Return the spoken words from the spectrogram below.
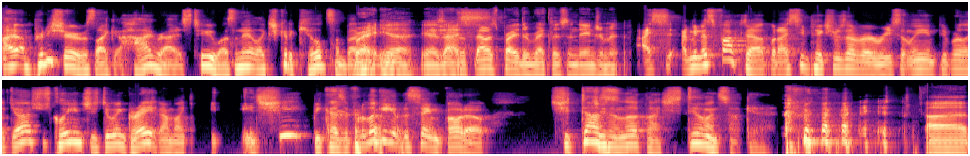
I, I'm pretty sure it was like a high rise too, wasn't it? Like she could have killed somebody. Right? dude. Yeah. Yeah. That, was, that was probably the reckless endangerment. I see, I mean, it's fucked up, but I see pictures of her recently, and people are like, "Yeah, she's clean, she's doing great." And I'm like, "I- "Is she?" Because if we're looking at the same photo, she doesn't She's- look like she's doing so good. uh,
